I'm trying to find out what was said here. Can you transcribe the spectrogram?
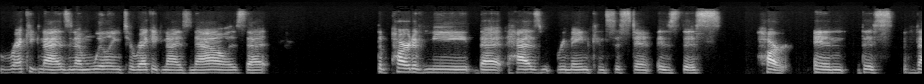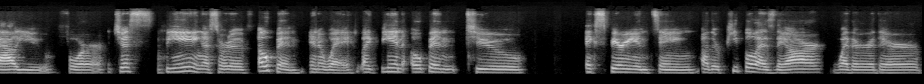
recognized and I'm willing to recognize now is that the part of me that has remained consistent is this heart and this value for just being a sort of open in a way, like being open to experiencing other people as they are, whether they're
